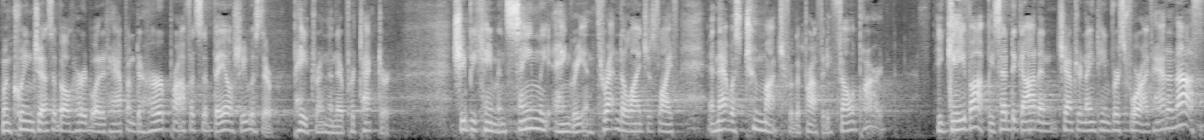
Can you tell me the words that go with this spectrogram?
When Queen Jezebel heard what had happened to her prophets of Baal, she was their patron and their protector. She became insanely angry and threatened Elijah's life, and that was too much for the prophet. He fell apart. He gave up. He said to God in chapter 19, verse 4, I've had enough.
